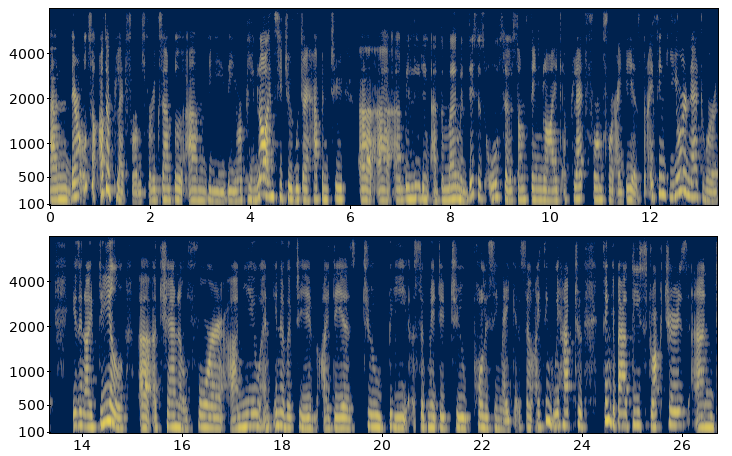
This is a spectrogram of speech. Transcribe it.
And there are also other platforms, for example, um, the, the European Law Institute, which I happen to uh, uh, uh, be leading at the moment. This is also something like a platform for ideas, but I think your network is an ideal uh, channel for uh, new and innovative ideas to be submitted to policymakers. So I think we have to think about these structures and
